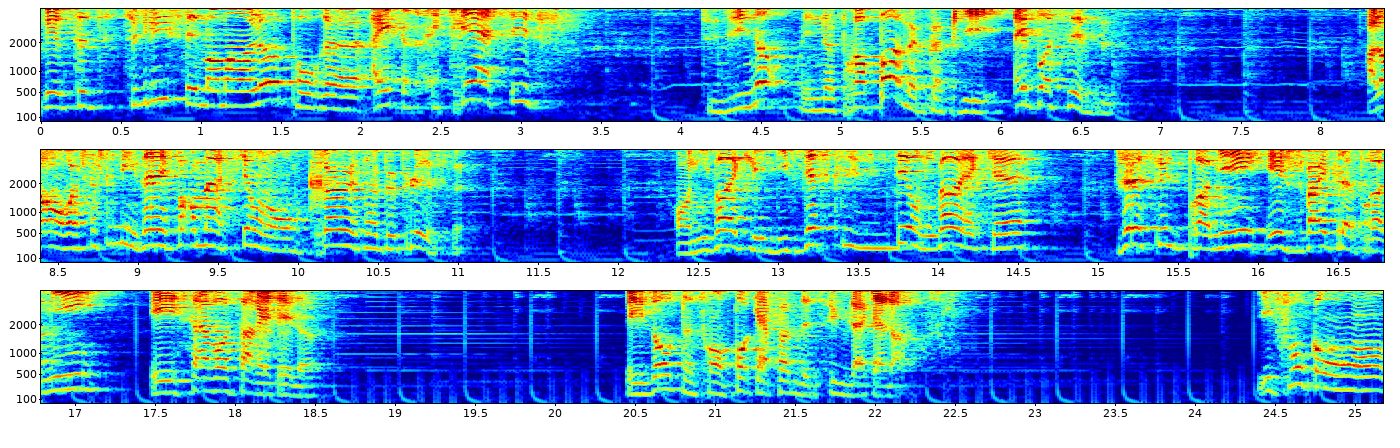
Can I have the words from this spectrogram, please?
tu utilises ces moments-là pour euh, être créatif. Tu dis non, il ne pourra pas me copier. Impossible. Alors on va chercher des informations, on creuse un peu plus. On y va avec des exclusivités, on y va avec euh, je suis le premier et je vais être le premier et ça va s'arrêter là. Les autres ne seront pas capables de suivre la cadence. Il faut qu'on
